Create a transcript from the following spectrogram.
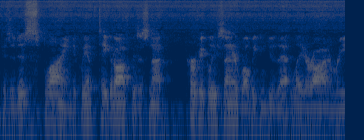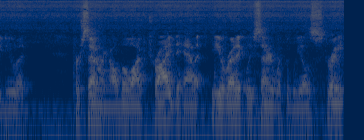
because it is splined. If we have to take it off because it's not perfectly centered, well, we can do that later on and redo it for centering, although I've tried to have it theoretically centered with the wheels straight.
